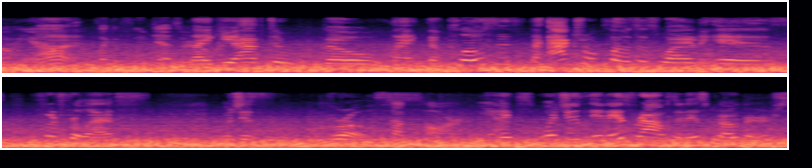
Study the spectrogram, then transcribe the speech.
Oh yeah, None. it's like a food desert. Like you have to go like the closest, the actual closest one is Food for Less, which is gross. subpar. Yeah. It's which is it is Ralph's, it is Kroger's.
